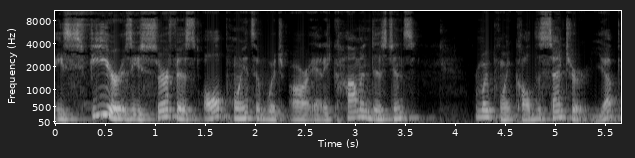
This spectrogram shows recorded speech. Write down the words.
A sphere is a surface, all points of which are at a common distance from a point called the center. Yep.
